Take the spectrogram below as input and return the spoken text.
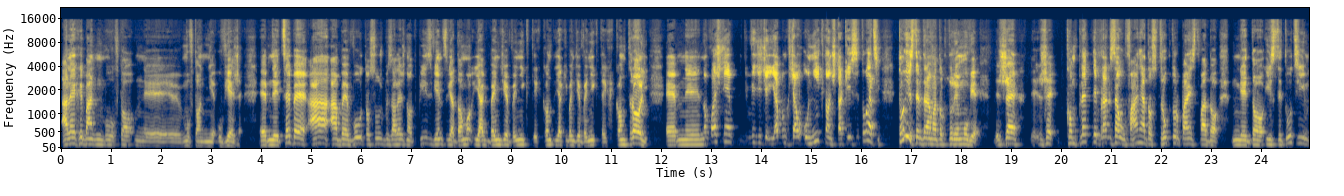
ale chyba mu w, to, yy, mu w to nie uwierzę. CBA, ABW to służby zależne od PiS, więc wiadomo, jak będzie wynik tych, jaki będzie wynik tych kontroli. No właśnie, widzicie, ja bym chciał uniknąć takiej sytuacji. To jest ten dramat, o którym mówię, że, że kompletny brak zaufania do struktur państwa, do, do instytucji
